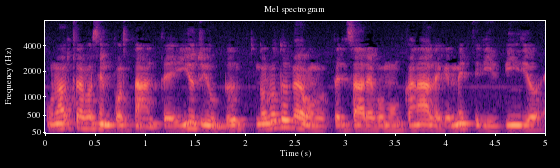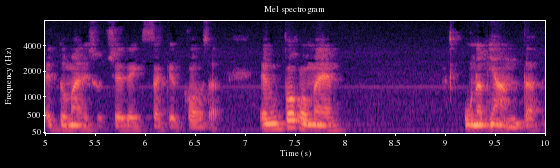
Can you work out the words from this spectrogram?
un'altra cosa importante, YouTube non lo dobbiamo pensare come un canale che metti il video e domani succede chissà che cosa, è un po' come una pianta,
